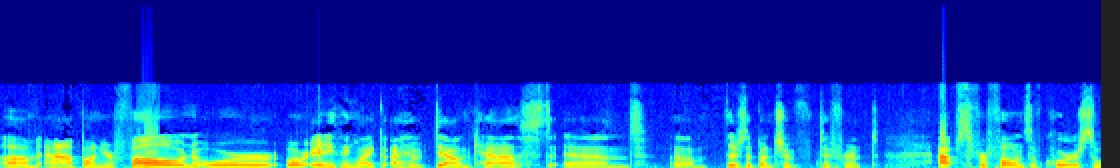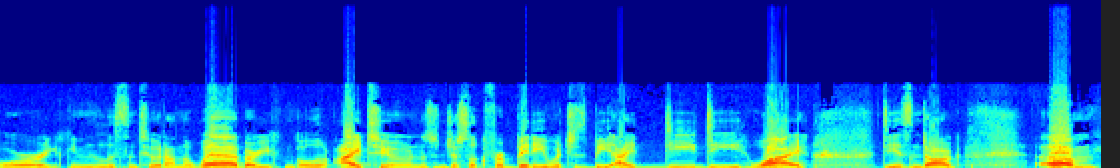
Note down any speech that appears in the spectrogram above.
um, app on your phone, or or anything like I have Downcast, and um, there's a bunch of different apps for phones, of course, or you can listen to it on the web, or you can go to iTunes and just look for Biddy, which is B I D D Y, D is in dog. Um,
